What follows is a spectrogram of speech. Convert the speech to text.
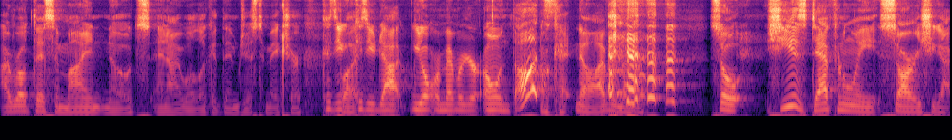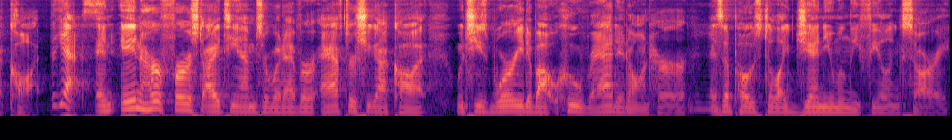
I wrote this in my notes and I will look at them just to make sure. because you because you not you don't remember your own thoughts. Okay, no, I remember. so she is definitely sorry she got caught. Yes. And in her first ITMs or whatever, after she got caught, when she's worried about who ratted on her, Mm-hmm. as opposed to like genuinely feeling sorry.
